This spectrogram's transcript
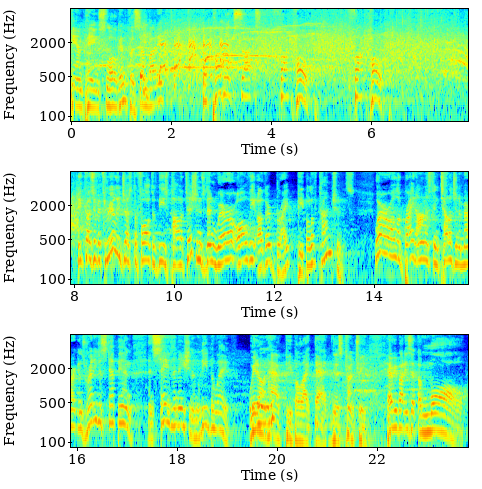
campaign slogan for somebody. the public sucks. Fuck hope. Fuck hope. Because if it's really just the fault of these politicians, then where are all the other bright people of conscience? Where are all the bright, honest, intelligent Americans ready to step in and save the nation and lead the way? We don't hmm? have people like that in this country. Everybody's at the mall,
